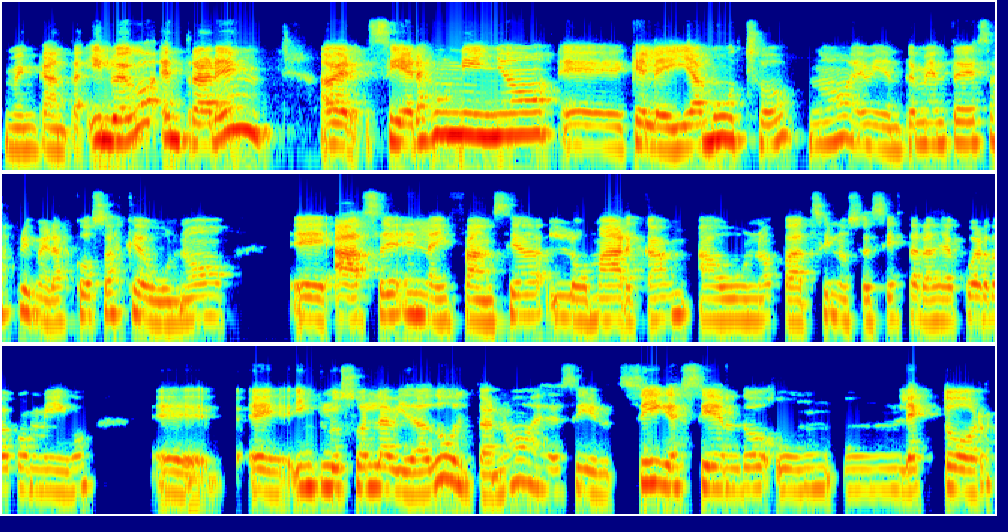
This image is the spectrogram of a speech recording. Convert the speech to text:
Me encanta. Y luego entrar en, a ver, si eres un niño eh, que leía mucho, ¿no? Evidentemente esas primeras cosas que uno eh, hace en la infancia lo marcan a uno, Patsy, no sé si estarás de acuerdo conmigo, eh, incluso en la vida adulta, ¿no? Es decir, sigues siendo un, lector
